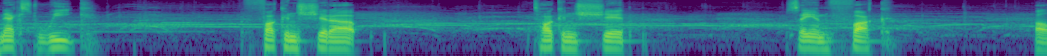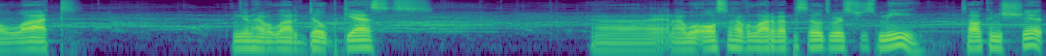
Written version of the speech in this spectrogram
next week, fucking shit up, talking shit, saying fuck a lot. I'm gonna have a lot of dope guests. Uh, and I will also have a lot of episodes where it's just me talking shit.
